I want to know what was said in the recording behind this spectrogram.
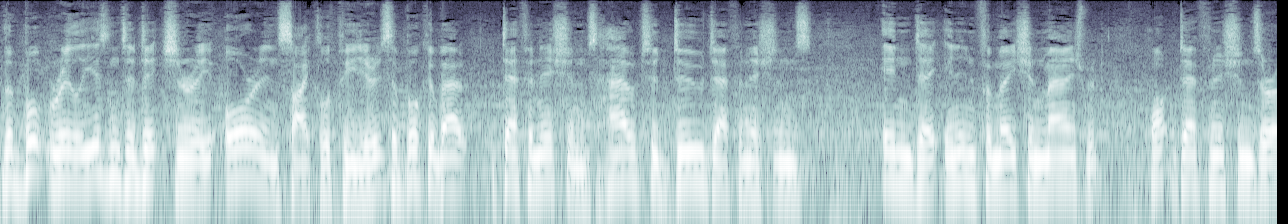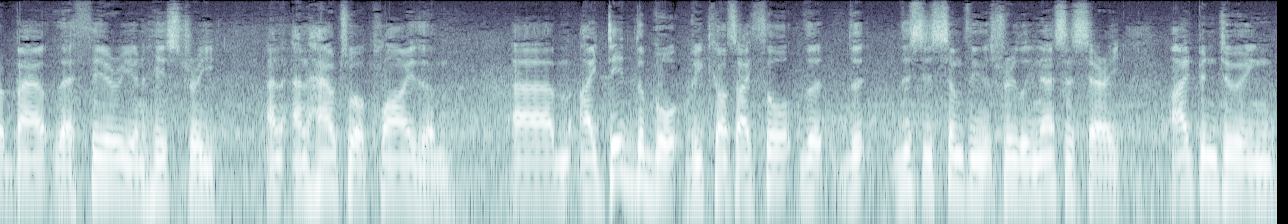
The book really isn't a dictionary or an encyclopedia. It's a book about definitions, how to do definitions in, de in information management, what definitions are about, their theory and history, and, and how to apply them. Um, I did the book because I thought that, that this is something that's really necessary. I'd been doing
